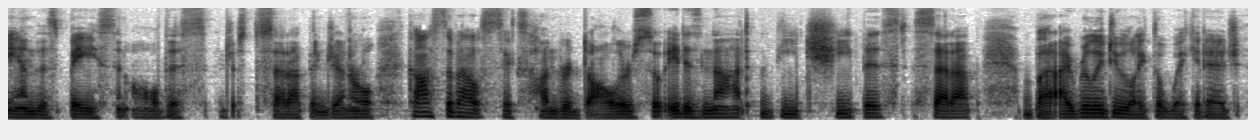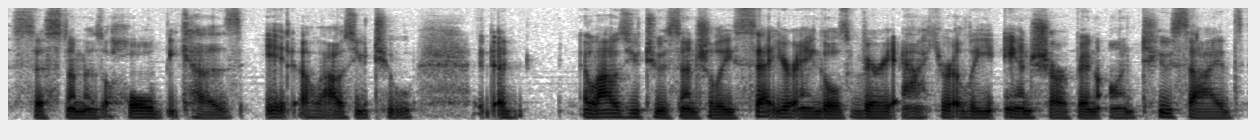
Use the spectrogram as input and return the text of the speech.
and this base and all this just setup in general costs about $600. So it is not the cheapest setup, but I really do like the Wicked Edge system as a whole because it allows you to uh, allows you to essentially set your angles very accurately and sharpen on two sides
